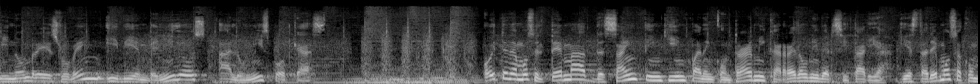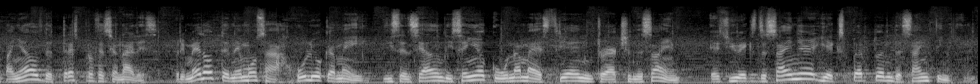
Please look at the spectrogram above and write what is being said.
Mi nombre es Rubén y bienvenidos al Unis Podcast. Hoy tenemos el tema Design Thinking para encontrar mi carrera universitaria y estaremos acompañados de tres profesionales. Primero tenemos a Julio Camey, licenciado en diseño con una maestría en Interaction Design. Es UX Designer y experto en Design Thinking.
